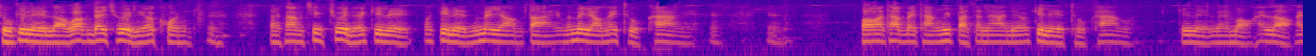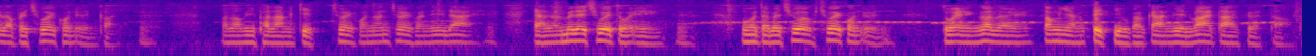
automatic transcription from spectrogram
ถูกกิเลสเราว่าได้ช่วยเหลือคน แต่ความชิงช่วยเหลือกิเลสเพราะกิเลสมันไม่ยอมตาย มันไม่ยอมให้ถูกฆ่าไงเพราะว่าถ้าไปทางวิปัสสนาเดี๋ยวกิเลสถูกฆ่าหมดกิเลสเลยบอกให้หลอกให้เราไปช่วยคนอื่นก่อนว่าเรามีพลังจิตช่วยคนนั้นช่วยคนนี้ได้ แต่เราไม่ได้ช่วยตัวเองมัวแต่ไปช่วยช่วยคนอื่น ตัวเองก็เลยต้องยังติดอยู่กับการเวียนว่ายตายเกิดต่อไป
